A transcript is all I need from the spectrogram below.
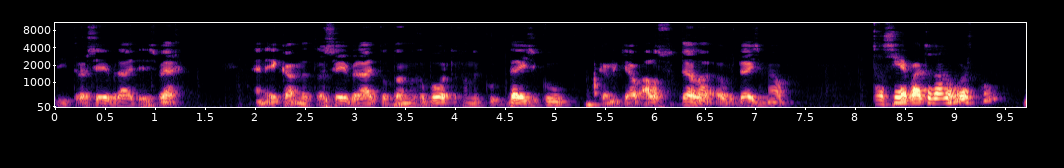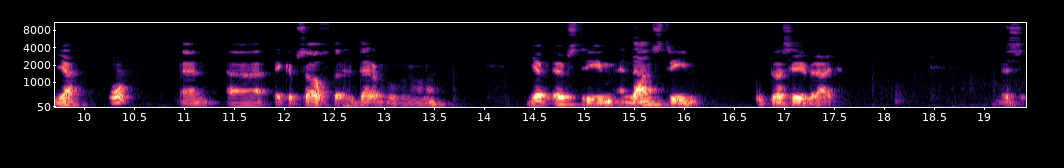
die traceerbaarheid is weg. En ik kan de traceerbaarheid tot aan de geboorte van de koe, deze koe, kan ik jou alles vertellen over deze melk. Traceerbaar tot aan de oorsprong? Ja. ja. En uh, ik heb zelf er een term voor verzonnen. Je hebt upstream en downstream traceerbaarheid. Dus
